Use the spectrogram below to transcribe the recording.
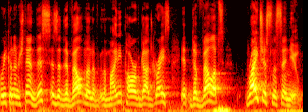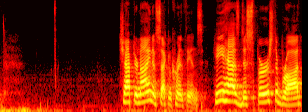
or you can understand this is a development of the mighty power of God's grace. It develops righteousness in you. Chapter 9 of 2 Corinthians. He has dispersed abroad,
